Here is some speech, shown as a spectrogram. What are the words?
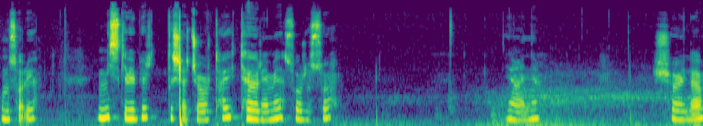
Bunu soruyor. Mis gibi bir dış açıortay teoremi sorusu. Yani şöyle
